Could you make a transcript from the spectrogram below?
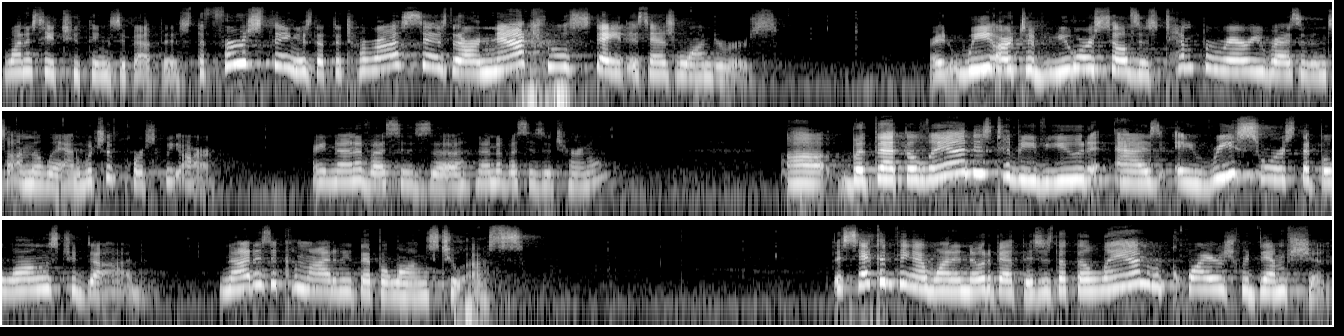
I want to say two things about this. The first thing is that the Torah says that our natural state is as wanderers. Right? We are to view ourselves as temporary residents on the land, which of course we are. Right? None of us is, uh, none of us is eternal. Uh, but that the land is to be viewed as a resource that belongs to God, not as a commodity that belongs to us. The second thing I want to note about this is that the land requires redemption.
